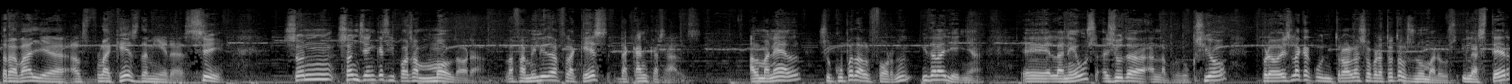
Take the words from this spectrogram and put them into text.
treballa, els flaquers de Mieres. Sí, són, són gent que s'hi posa molt d'hora. La família de flaquers de Can Casals. El Manel s'ocupa del forn i de la llenya. Eh, la Neus ajuda en la producció, però és la que controla sobretot els números. I l'Ester,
